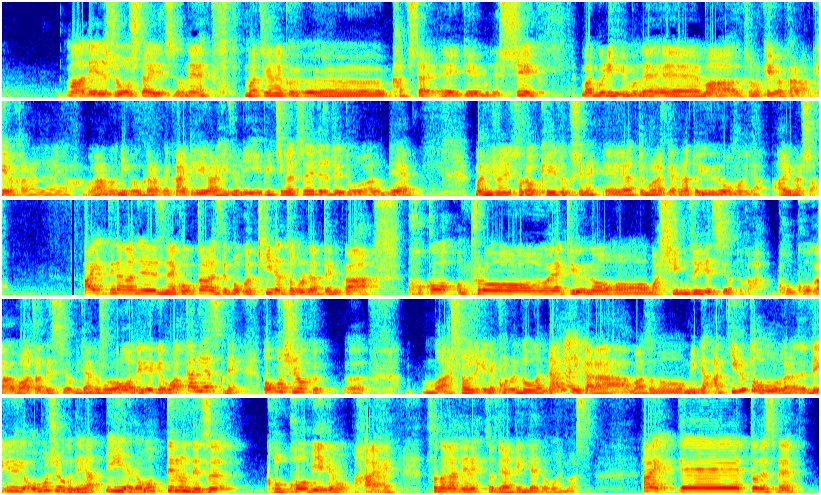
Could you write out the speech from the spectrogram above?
まあ、連勝したいですよね。間違いなく、勝ちたい、えー、ゲームですし、まあ、グリフィンもね、えー、まあ、その、怪我から、怪我からじゃないが、あの、2軍からね、帰ってきてから非常にいいピッチが続いてるというところがあるんで、まあ、非常にそれを継続してね、えー、やってもらいたいなという思いがありました。はい、ってな感じでですね、ここからですね、僕が気になったところであったりとか、ここ、プロ野球の、まあ、真髄ですよとか、ここが技ですよみたいなところをできるだけわかりやすくね、面白く、まあ正直ね、この動画長いから、まあその、みんな飽きると思うからね、できるだけ面白くね、やっていきたいと思ってるんです。ここう見えても。はい。そんな感じでね、ちょっとやっていきたいと思います。はい。えー、っとですね。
